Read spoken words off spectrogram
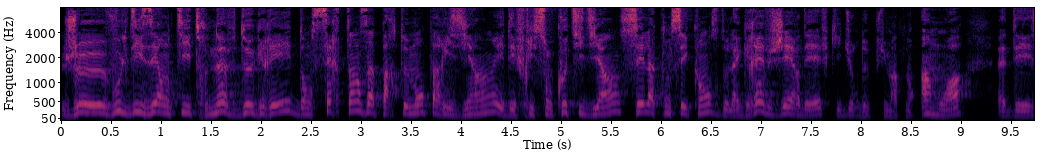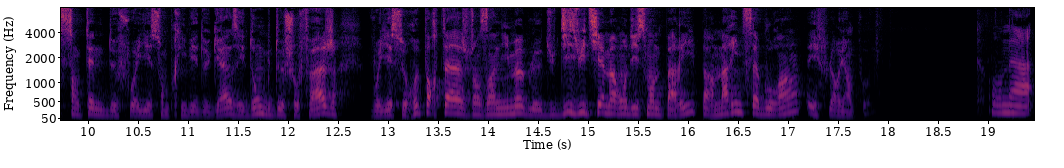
Je vous le disais en titre, 9 degrés dans certains appartements parisiens et des frissons quotidiens. C'est la conséquence de la grève GRDF qui dure depuis maintenant un mois. Des centaines de foyers sont privés de gaz et donc de chauffage. Voyez ce reportage dans un immeuble du 18e arrondissement de Paris par Marine Sabourin et Florian Paume. On a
